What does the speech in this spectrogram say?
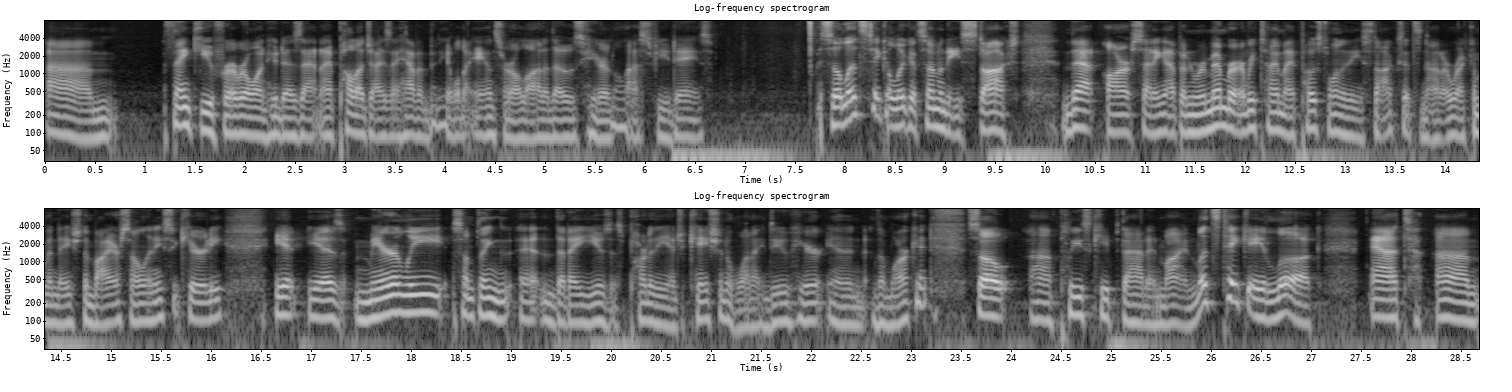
um, thank you for everyone who does that. And I apologize, I haven't been able to answer a lot of those here in the last few days. So let's take a look at some of these stocks that are setting up. And remember, every time I post one of these stocks, it's not a recommendation to buy or sell any security. It is merely something uh, that I use as part of the education of what I do here in the market. So uh, please keep that in mind. Let's take a look at um,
